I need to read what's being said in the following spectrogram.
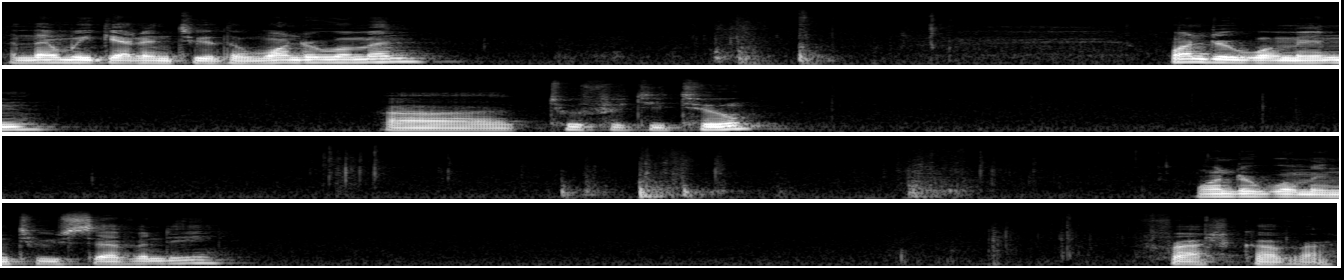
And then we get into the Wonder Woman. Wonder Woman uh, 252. Wonder Woman 270. Fresh cover.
